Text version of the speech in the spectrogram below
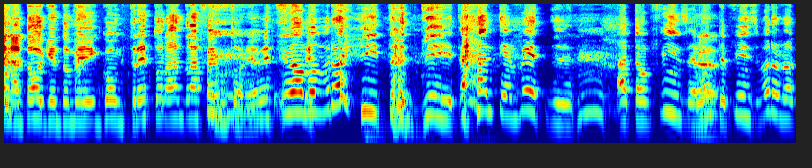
Ena dagen de är igång 13, andra 15, jag vet. Jag bara vadå hit och dit? Antingen vet du att de finns eller Ja. inte finns. Vadå då?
